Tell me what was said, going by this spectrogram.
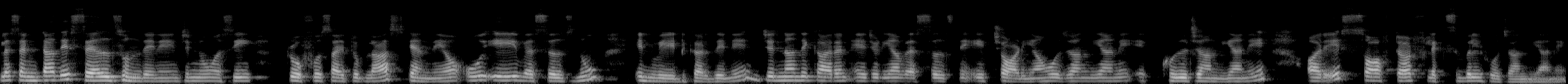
ਪਲੇਸੈਂਟਾ ਦੇ ਸੈਲਸ ਹੁੰਦੇ ਨੇ, ਜਿਹਨੂੰ ਅਸੀਂ ਟ੍ਰੋਫੋਸਾਈਟੋਬਲਾਸਟ ਕਹਿੰਦੇ ਆ, ਉਹ ਇਹ ਵੈਸਲਸ ਨੂੰ ਇਨਵੇਡ ਕਰਦੇ ਨੇ, ਜਿਨ੍ਹਾਂ ਦੇ ਕਾਰਨ ਇਹ ਜਿਹੜੀਆਂ ਵੈਸਲਸ ਨੇ, ਇਹ ਚੌੜੀਆਂ ਹੋ ਜਾਂਦੀਆਂ ਨੇ, ਇਹ ਖੁੱਲ ਜਾਂਦੀਆਂ ਨੇ ਔਰ ਇਹ ਸੌਫਟ ਔਰ ਫਲੈਕਸੀਬਲ ਹੋ ਜਾਂਦੀਆਂ ਨੇ।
